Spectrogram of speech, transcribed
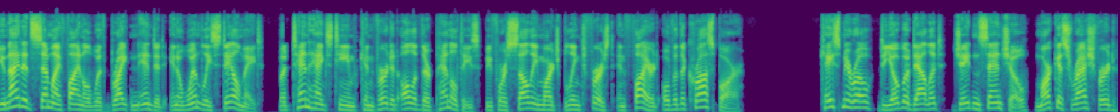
United's semi-final with Brighton ended in a Wembley stalemate, but Ten Hag's team converted all of their penalties before Solly March blinked first and fired over the crossbar. Casemiro, Diogo Dalot, Jadon Sancho, Marcus Rashford,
